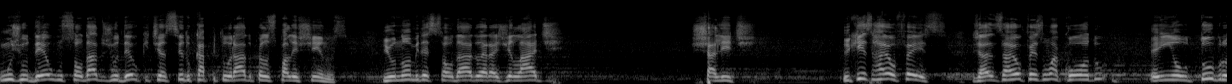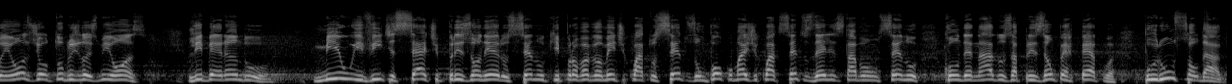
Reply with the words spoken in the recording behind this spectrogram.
um judeu, um soldado judeu que tinha sido capturado pelos palestinos. E o nome desse soldado era Gilad Shalit. E o que Israel fez? Israel fez um acordo em outubro, em 11 de outubro de 2011, liberando 1027 prisioneiros, sendo que provavelmente 400, um pouco mais de 400 deles estavam sendo condenados à prisão perpétua por um soldado.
